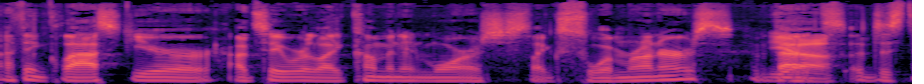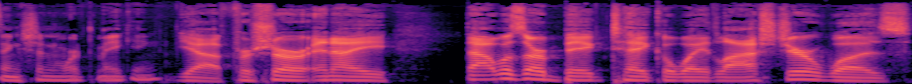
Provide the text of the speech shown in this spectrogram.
I think last year I'd say we're like coming in more as just like swim runners. If Yeah. that's a distinction worth making. Yeah, for sure. And I that was our big takeaway last year was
